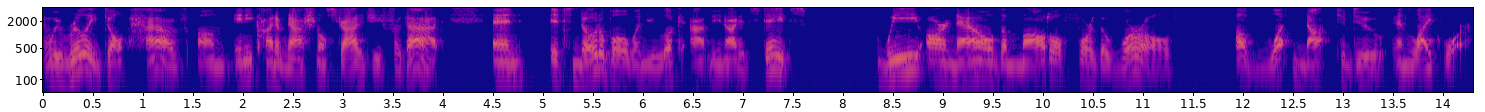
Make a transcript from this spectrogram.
And we really don't have um, any kind of national strategy for that. And it's notable when you look at the United States, we are now the model for the world of what not to do in like war.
